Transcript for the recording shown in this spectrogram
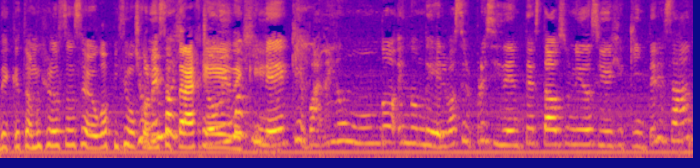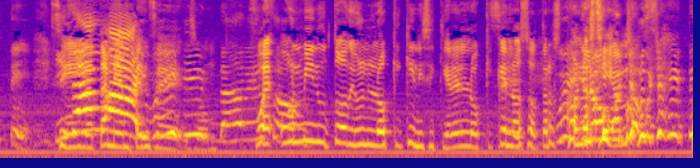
de que Tom Hiddleston se ve guapísimo Yo con ese traje. yo me de que- imaginé que... van a ir a un mundo en donde él va a ser presidente de Estados Unidos y yo dije, qué interesante. Sí, y yo también pensé eso. nada Fue eso. un minuto de un Loki que ni siquiera el Loki que Sí. nosotros Güey, y luego conocíamos. Mucha, mucha gente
